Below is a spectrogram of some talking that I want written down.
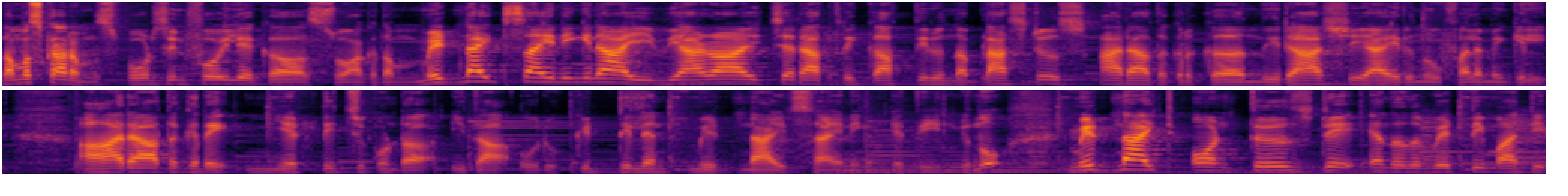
നമസ്കാരം. സ്പോർട്സ് ഇൻഫോയിലേക്ക് സ്വാഗതം. മിഡ് നൈറ്റ് സൈനിങ്ങിനായി വ്യാഴാഴ്ച രാത്രി കാത്തിരുന്ന ബ്ലാസ്റ്റേഴ്സ് ആരാധകർക്ക് നിരാശയായിരുന്നു ഫലമെങ്കിൽ ആരാധകരെ ഞെട്ടിച്ചുകൊണ്ട് ഇതാ ഒരു കിട്ടിലൻ മിഡ് നൈറ്റ് സൈനിങ് എത്തിയിരിക്കുന്നു. മിഡ് നൈറ്റ് ഓൺ തേഴ്സ്ഡേ എന്നത് വെട്ടിമാറ്റി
